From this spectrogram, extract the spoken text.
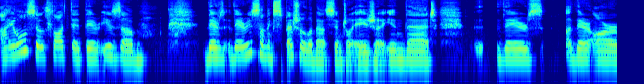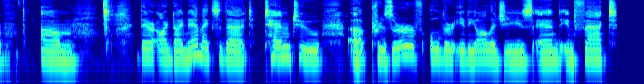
I also thought that there is a um, there's there is something special about Central Asia in that there's there are um, there are dynamics that tend to uh, preserve older ideologies and, in fact,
